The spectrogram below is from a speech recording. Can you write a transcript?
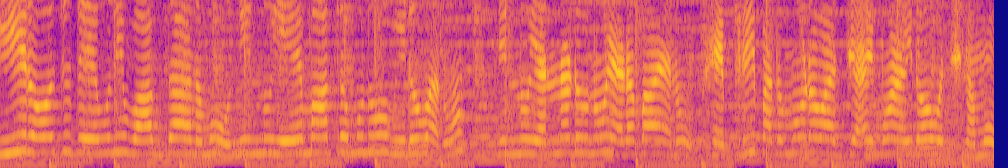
ఈ రోజు దేవుని వాగ్దానము నిన్ను ఏ విడువను నిన్ను ఎన్నడూను ఎడబాయను. హెబ్రి పదమూడవ అధ్యాయము ఐదవ వచనము.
